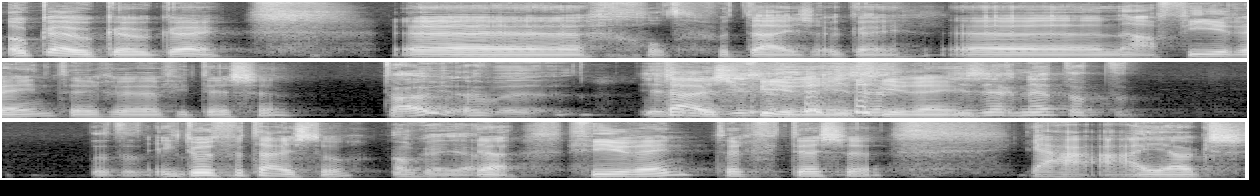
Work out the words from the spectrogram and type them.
oké, oké, oké. Eh, God, voor Thijs, oké. Eh, nou, 4-1 tegen Vitesse. thuis? je Thuis, zegt- je zegt- 4-1, je zegt- 4-1. Je zegt net dat... dat het... Ik doe het voor Thijs, toch? Oké, ja. Ja, 4-1 tegen Vitesse. Ja, Ajax.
